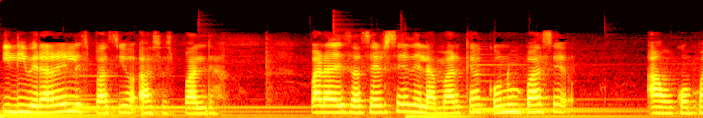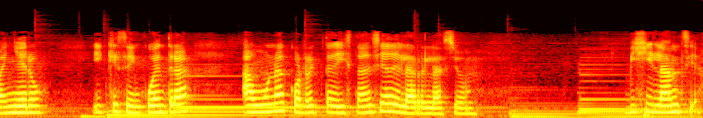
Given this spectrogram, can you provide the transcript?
y liberar el espacio a su espalda para deshacerse de la marca con un pase a un compañero y que se encuentra a una correcta distancia de la relación. Vigilancia.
